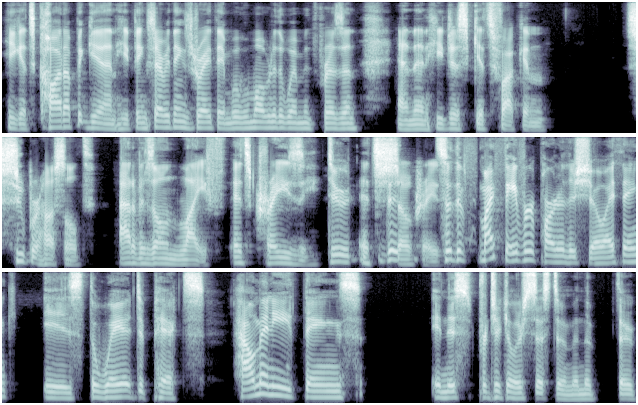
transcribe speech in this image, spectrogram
he gets caught up again. He thinks everything's great. They move him over to the women's prison, and then he just gets fucking super hustled out of his own life. It's crazy. dude. It's the- so crazy. So the my favorite part of the show, I think, is the way it depicts how many things in this particular system and the the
